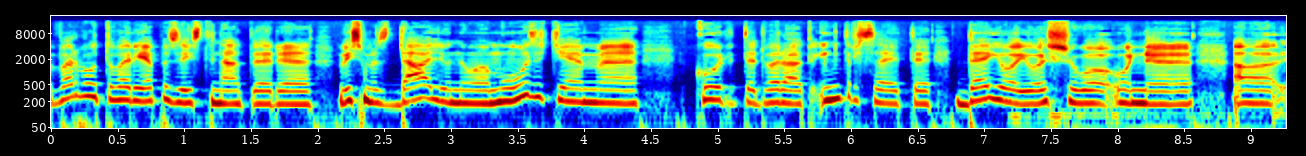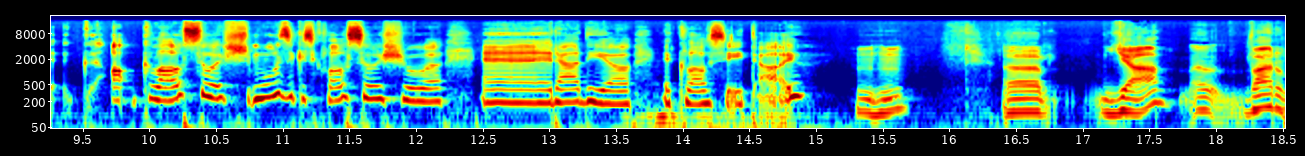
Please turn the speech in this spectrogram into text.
Varbūt tu vari iepazīstināt ar uh, vismaz daļu no mūziķiem, uh, kur tad varētu interesēt eh, dejojošo un uh, klausošu, mūzikas klausošo uh, radio klausītāju. Mm -hmm. uh, Jā, varu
